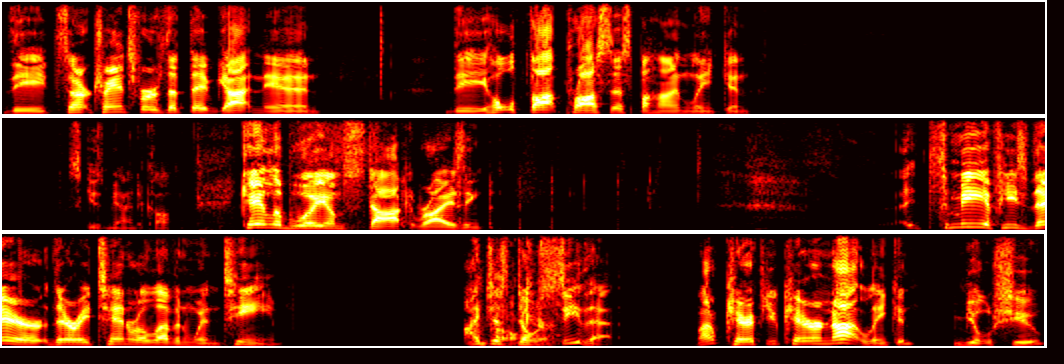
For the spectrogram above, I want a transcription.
The tra- transfers that they've gotten in, the whole thought process behind Lincoln. Excuse me, I had to cough. Caleb Williams stock rising. To me, if he's there, they're a 10 or 11 win team. I just don't don't, see that. I don't care if you care or not, Lincoln. Mule shoe.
